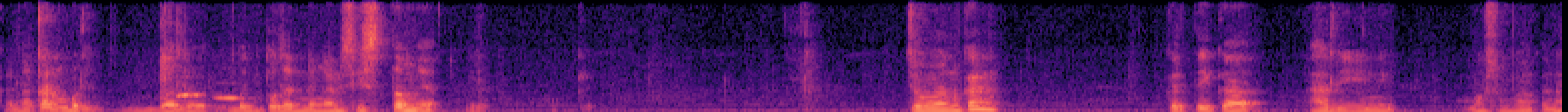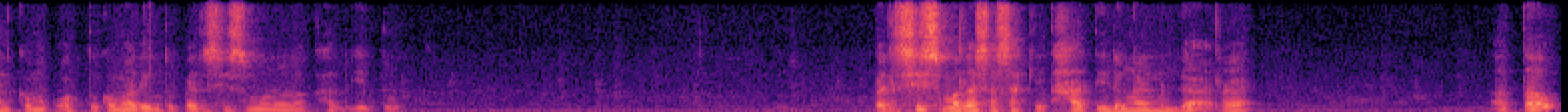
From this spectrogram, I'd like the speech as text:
Karena kan ber, berbenturan dengan sistem ya. Oke. cuman kan ketika hari ini maksudnya karena ke- waktu kemarin tuh Persis menolak hal itu. Persis merasa sakit hati dengan negara atau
